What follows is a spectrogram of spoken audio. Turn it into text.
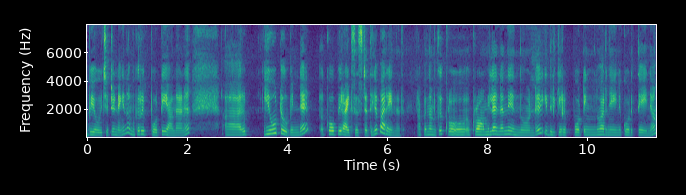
ഉപയോഗിച്ചിട്ടുണ്ടെങ്കിൽ നമുക്ക് റിപ്പോർട്ട് ചെയ്യാമെന്നാണ് യൂട്യൂബിന്റെ കോപ്പി റൈറ്റ് സിസ്റ്റത്തിൽ പറയുന്നത്. അപ്പം നമുക്ക് ക്രോ ക്രോമിൽ തന്നെ നിന്നുകൊണ്ട് ഇതിലേക്ക് റിപ്പോർട്ടിംഗ് എന്ന് പറഞ്ഞു കഴിഞ്ഞ് കൊടുത്തു കഴിഞ്ഞാൽ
